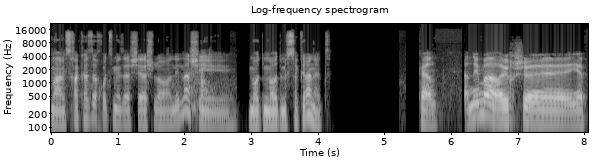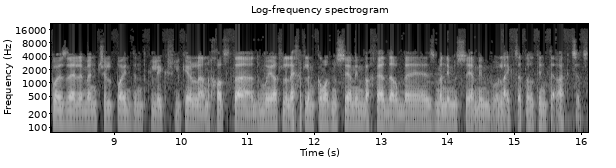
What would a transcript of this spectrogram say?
מה המשחק הזה חוץ מזה שיש לו עלילה שהיא מאוד מאוד מסקרנת. כן. אני מעריך שיהיה פה איזה אלמנט של point and click, של כאילו להנחות את הדמויות ללכת למקומות מסוימים בחדר בזמנים מסוימים ואולי קצת לעשות אינטראקציות.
